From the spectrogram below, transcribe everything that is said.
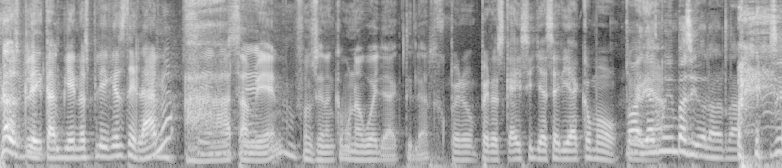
Los plie- también los pliegues del ano. Ah, no sé. también funcionan como una huella dactilar. Pero, pero es que ahí sí ya sería como... No, ya es muy invasivo, la verdad. Sí,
